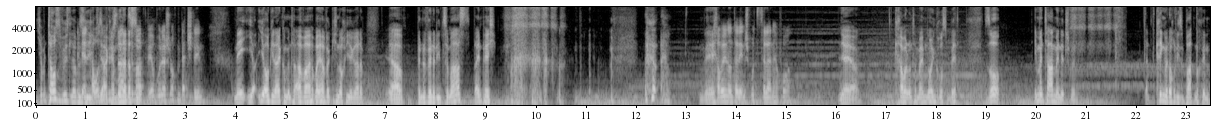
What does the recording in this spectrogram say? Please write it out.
Ich habe Tausendfüßler besiegt. Ja, kein Wunder, dass du... wer- würde er schon auf dem Bett stehen. Nee, ihr, ihr Originalkommentar war, war ja wirklich noch hier gerade. Ja, wenn du, wenn du die im Zimmer hast, dein Pech. nee, Krabbeln unter den Schmutzzellern hervor. ja, ja. Krabbeln unter meinem neuen großen Bett. So, Inventarmanagement. Das kriegen wir doch in diesem Part noch hin.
